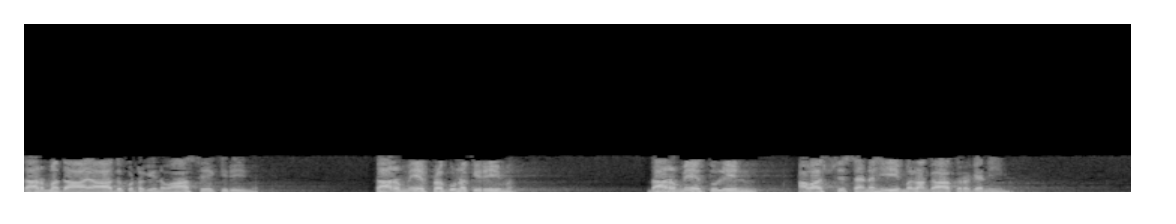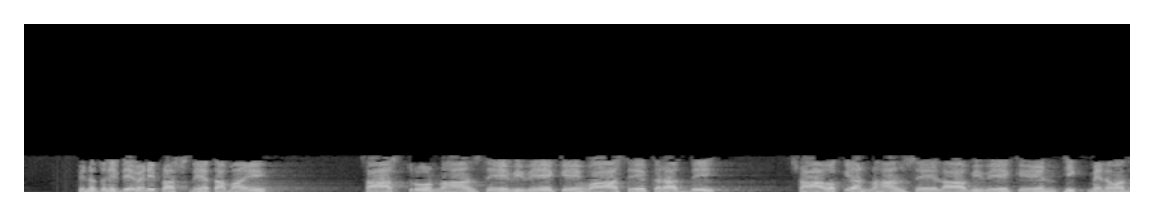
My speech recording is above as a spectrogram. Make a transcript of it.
ධර්ම දායාද කොටගෙන වාසය කිරීම. ධර්මයේ ප්‍රගුණ කිරීම. ධර්මයේ තුලින් අවශ්‍ය සැනහීම ළඟා කර ගැනීම. වෙනතුනි දෙවෙනි ප්‍රශ්නය තමයි ශාස්ත්‍රෝන් වහන්සේ විවේකයෙන් වාසය කරද්දී ශ්‍රාවකයන් වහන්සේලා විවේකයෙන් හික්මෙනවද?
